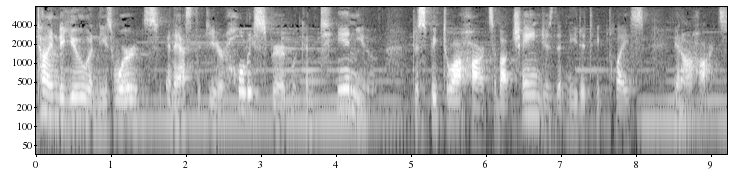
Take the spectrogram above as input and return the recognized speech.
time to you and these words and ask that your Holy Spirit would continue to speak to our hearts about changes that need to take place in our hearts.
